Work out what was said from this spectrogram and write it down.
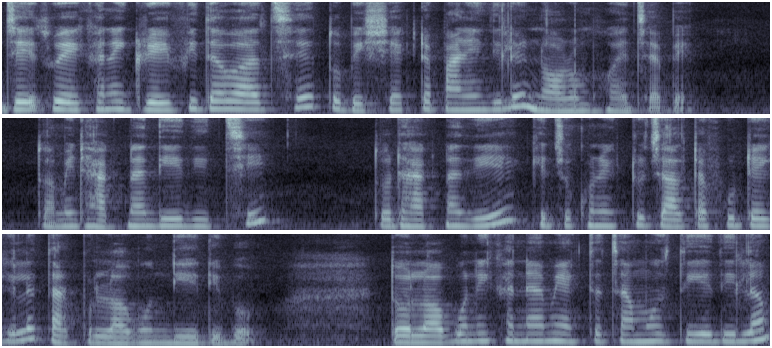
যেহেতু এখানে গ্রেভি দেওয়া আছে, তো বেশি একটা পানি দিলে নরম হয়ে যাবে। তো আমি ঢাকনা দিয়ে দিচ্ছি। তো ঢাকনা দিয়ে কিছুক্ষণ একটু চালটা ফুটে গেলে তারপর লবণ দিয়ে দিব। তো লবণ এখানে আমি একটা চামচ দিয়ে দিলাম।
